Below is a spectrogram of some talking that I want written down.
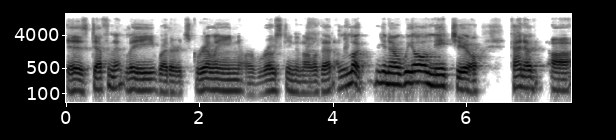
is definitely whether it's grilling or roasting and all of that. Look, you know, we all need to kind of uh,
